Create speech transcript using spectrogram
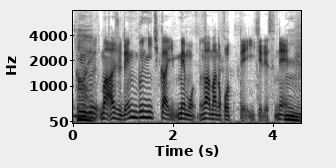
いう、はい、まあ、ある種、伝聞に近いメモがまあ残っていて、ですね、うん、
